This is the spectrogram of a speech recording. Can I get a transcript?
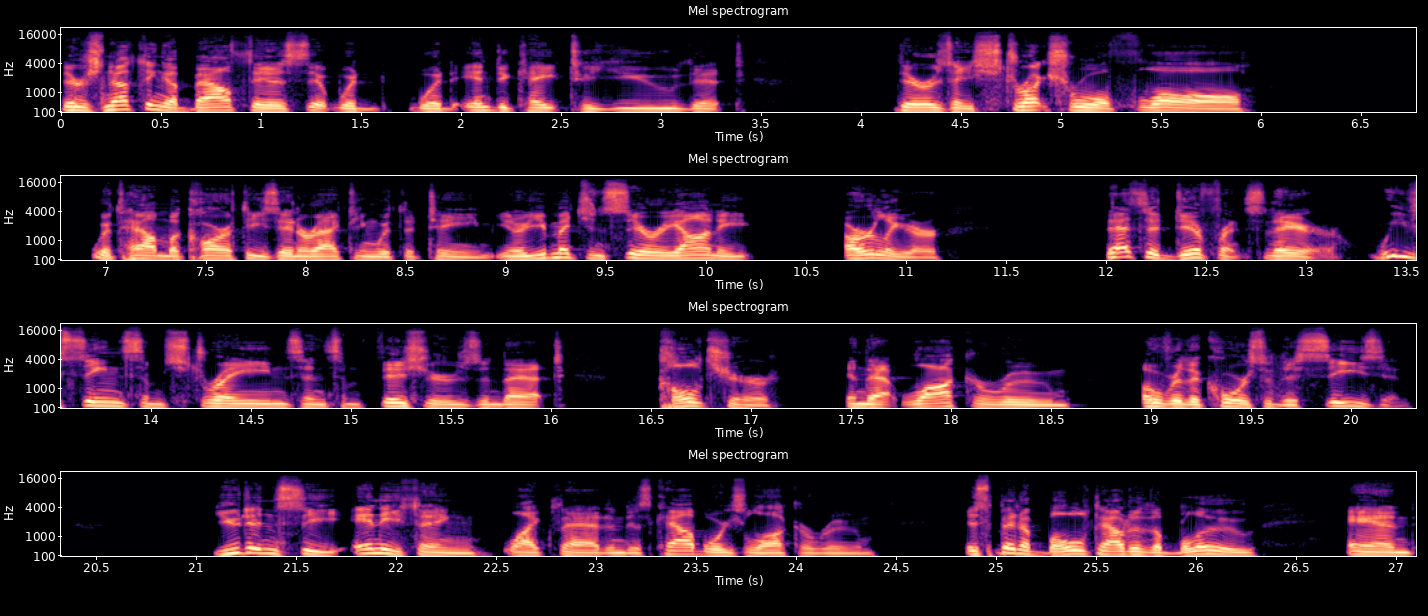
There's nothing about this that would would indicate to you that there is a structural flaw with how McCarthy's interacting with the team. You know, you mentioned Sirianni earlier that's a difference there. We've seen some strains and some fissures in that culture in that locker room over the course of the season. You didn't see anything like that in this Cowboys locker room. It's been a bolt out of the blue, and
